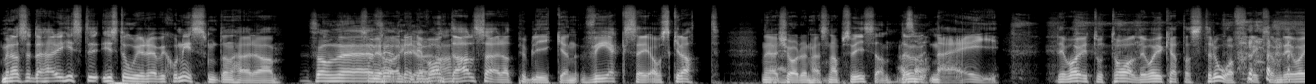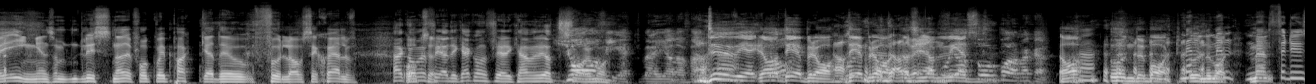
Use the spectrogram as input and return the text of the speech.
Men alltså det här är histo- historierevisionism, den här, äh, Som, eh, som vi Fredrik hörde. Det var ja. inte alls så här att publiken vek sig av skratt när jag körde den här snapsvisan. Den, Alltså. Nej, det var ju total, det var ju katastrof liksom. Det var ju ingen som lyssnade, folk var ju packade och fulla av sig själv. Här kommer också. Fredrik, här kommer Fredrik, han vill ha ett svaromål. vek mig i alla fall. Du vet, ja det är bra, det är bra. Ja, Alltså, jag och vet, såg bara mig själv. ja, underbart, Men, underbart. men, men för, du,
